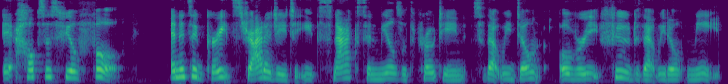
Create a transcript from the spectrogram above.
It helps us feel full and it's a great strategy to eat snacks and meals with protein so that we don't overeat food that we don't need.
